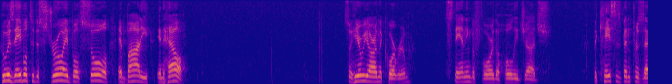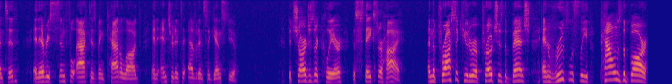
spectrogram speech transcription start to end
who is able to destroy both soul and body in hell. So here we are in the courtroom, standing before the holy judge. The case has been presented, and every sinful act has been cataloged and entered into evidence against you. The charges are clear, the stakes are high and the prosecutor approaches the bench and ruthlessly pounds the bar,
